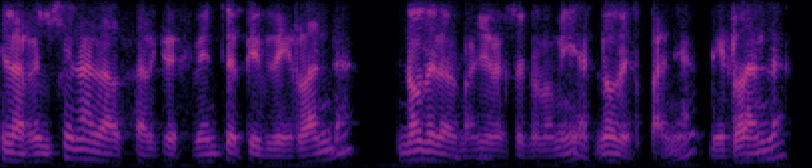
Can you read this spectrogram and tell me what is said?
En la revisión al alza del crecimiento de PIB de Irlanda, no de las mayores economías, no de España, de Irlanda,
